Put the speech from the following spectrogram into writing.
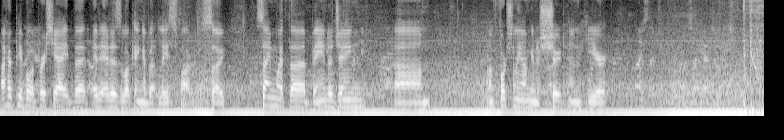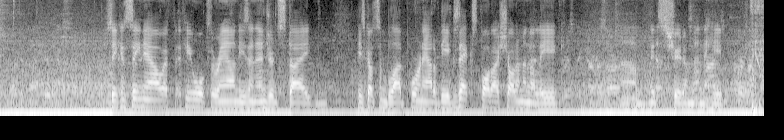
I hope people appreciate that it, it is looking a bit less fucked. So same with uh, bandaging. Um, unfortunately, I'm going to shoot him here. So you can see now if, if he walks around, he's in injured state. And he's got some blood pouring out of the exact spot I shot him in the leg. Um, let's shoot him in the head.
